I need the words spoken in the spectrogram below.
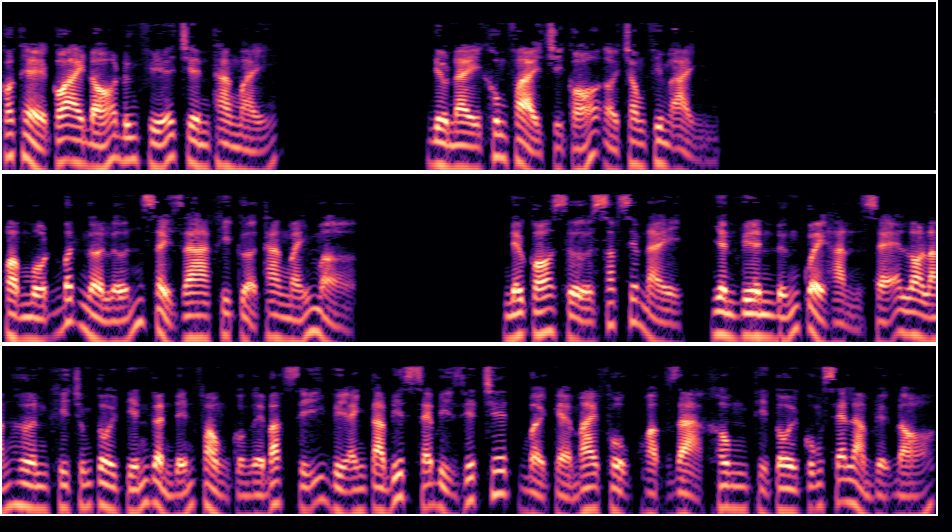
Có thể có ai đó đứng phía trên thang máy. Điều này không phải chỉ có ở trong phim ảnh. Hoặc một bất ngờ lớn xảy ra khi cửa thang máy mở. Nếu có sự sắp xếp này, nhân viên đứng quầy hẳn sẽ lo lắng hơn khi chúng tôi tiến gần đến phòng của người bác sĩ vì anh ta biết sẽ bị giết chết bởi kẻ mai phục hoặc giả không thì tôi cũng sẽ làm việc đó.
